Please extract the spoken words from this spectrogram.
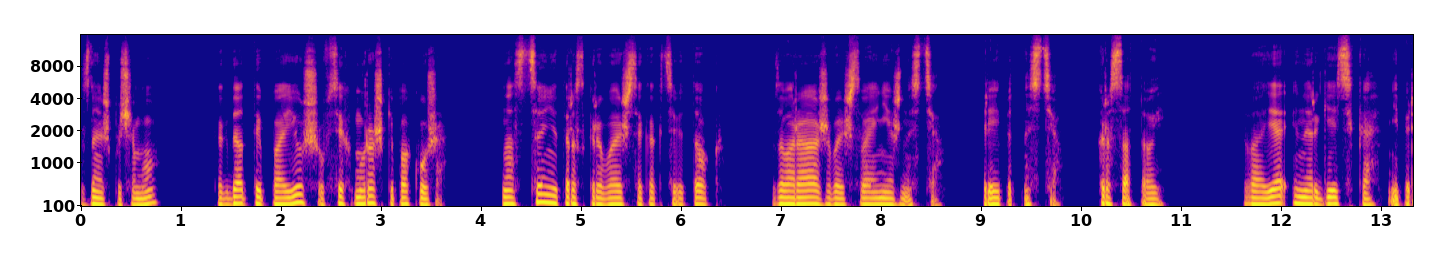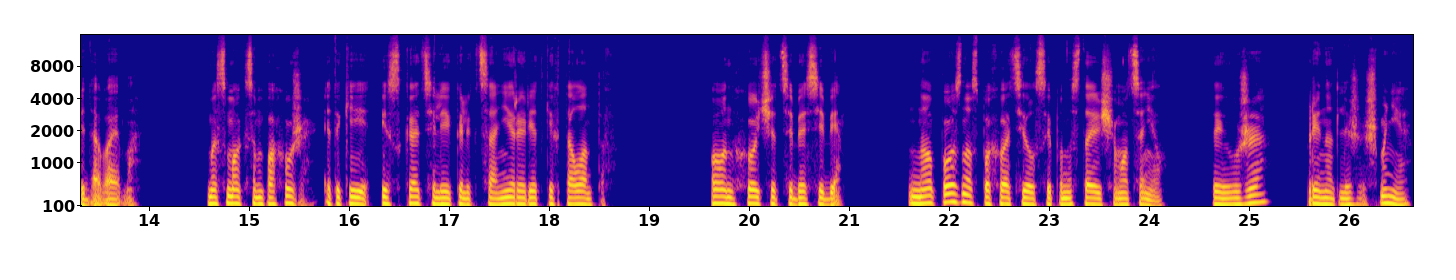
Знаешь почему? Когда ты поешь, у всех мурашки по коже. На сцене ты раскрываешься, как цветок. Завораживаешь своей нежностью, трепетностью, красотой. Твоя энергетика непередаваема. Мы с Максом похожи, такие искатели и коллекционеры редких талантов. Он хочет себя себе. Но поздно спохватился и по-настоящему оценил. Ты уже принадлежишь мне.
